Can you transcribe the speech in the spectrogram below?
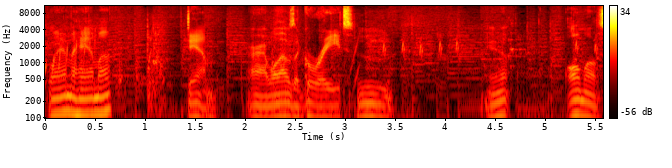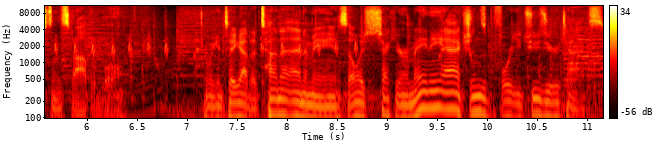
Slammer Hammer. Damn. Alright, well that was a great. Ooh. Yep. Almost unstoppable. We can take out a ton of enemies. Always check your remaining actions before you choose your attacks.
